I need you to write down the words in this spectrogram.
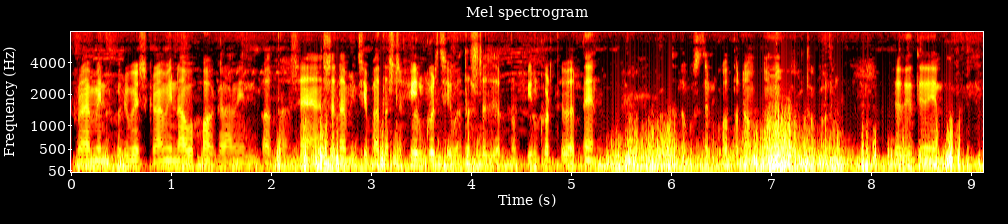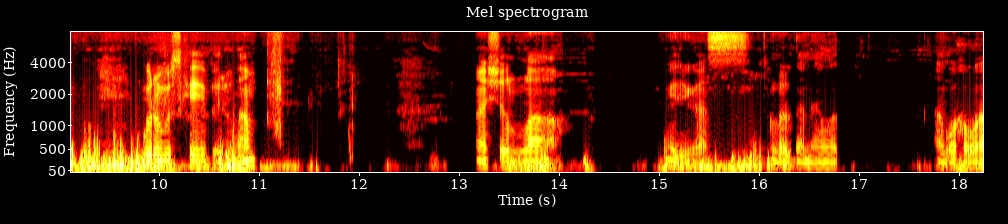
গ্রামীণ পরিবেশ, গ্রামীণ আবহাওয়া, গ্রামীণ বাতাস হ্যাঁ? আসলে আমি যে বাতাসটা ফিল করছি, বাতাসটা যদি আপনারা ফিল করতে পারতেন, তাহলে বুঝতেন কতটা মনোমুগ্ধকর। প্রতিদিন গরু গুছ খেয়ে বের হলাম মাশাল্লাহ এই যে গাছ, আল্লাহর দানে আমার আবহাওয়া,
